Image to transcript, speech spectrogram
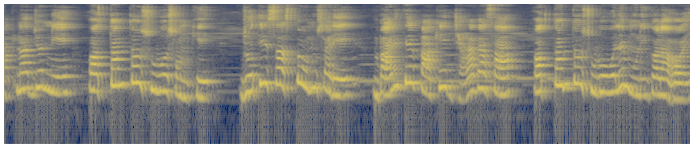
আপনার জন্যে অত্যন্ত শুভ সংকেত। জ্যোতিষশাস্ত্র অনুসারে বাড়িতে পাখির ঝাঁক আসা অত্যন্ত শুভ বলে মনে করা হয়।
